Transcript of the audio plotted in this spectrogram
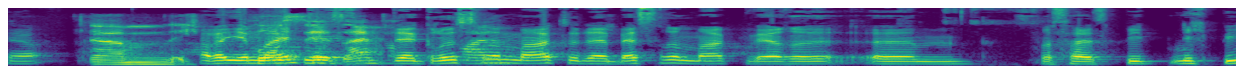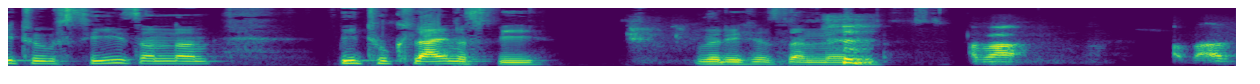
Ähm, aber ihr meint, jetzt einfach der größere mal. Markt oder der bessere Markt wäre, ähm, was heißt B, nicht B2C, sondern B2 kleines B, würde ich es dann nennen. aber, aber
